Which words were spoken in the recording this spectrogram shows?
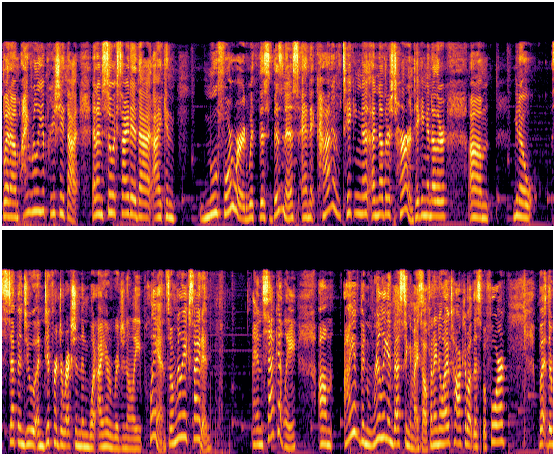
But um, I really appreciate that. And I'm so excited that I can move forward with this business and it kind of taking a, another turn, taking another, um, you know, step into a different direction than what I originally planned. So I'm really excited. And secondly, um, I have been really investing in myself. And I know I've talked about this before, but the,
